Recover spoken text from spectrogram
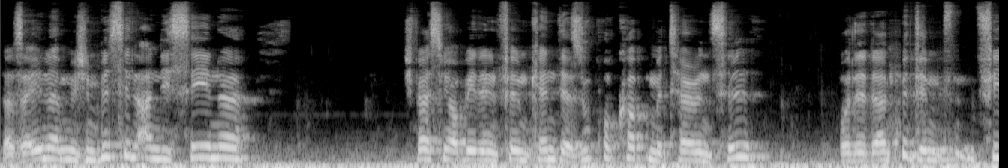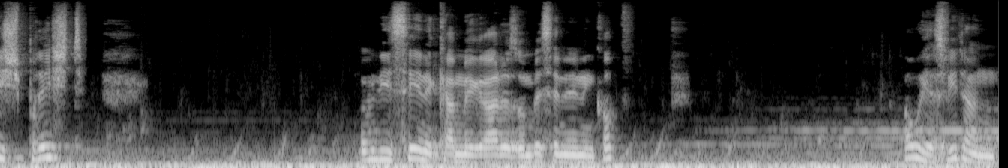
Das erinnert mich ein bisschen an die Szene, ich weiß nicht, ob ihr den Film kennt, der Supercop mit Terence Hill, wo der dann mit dem Fisch spricht. Irgendwie die Szene kam mir gerade so ein bisschen in den Kopf. Oh, hier ist wieder ein,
